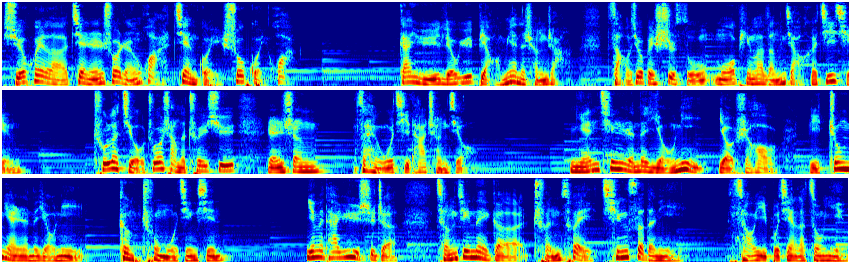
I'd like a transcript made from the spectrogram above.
学会了见人说人话，见鬼说鬼话，甘于流于表面的成长，早就被世俗磨平了棱角和激情。除了酒桌上的吹嘘，人生再无其他成就。年轻人的油腻，有时候比中年人的油腻更触目惊心，因为它预示着曾经那个纯粹青涩的你，早已不见了踪影。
